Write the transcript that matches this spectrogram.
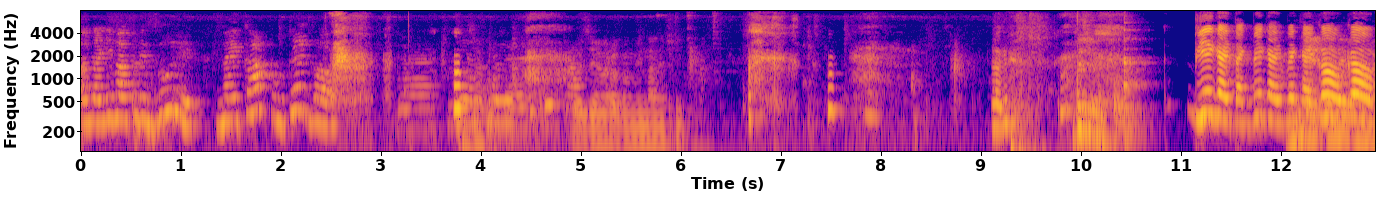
Ona nie ma fryzury, make-upu, tego. Powiedziałem, robią mi naleśniki. Biegaj tak, biegaj, biegaj, go, go,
